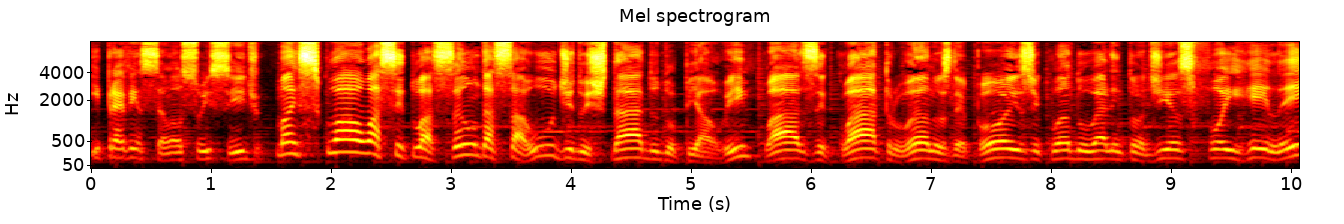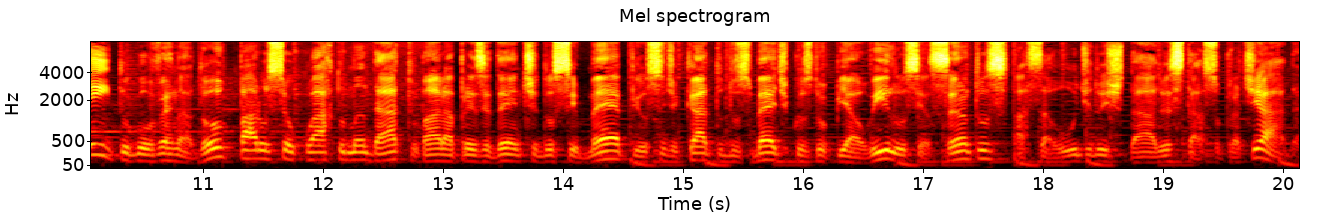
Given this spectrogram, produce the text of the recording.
e prevenção ao suicídio. Mas qual a situação da saúde do Estado? Estado do Piauí, quase quatro anos depois de quando Wellington Dias foi reeleito governador para o seu quarto mandato. Para a presidente do CIMEP, o Sindicato dos Médicos do Piauí, Lúcia Santos, a saúde do estado está suprateada.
